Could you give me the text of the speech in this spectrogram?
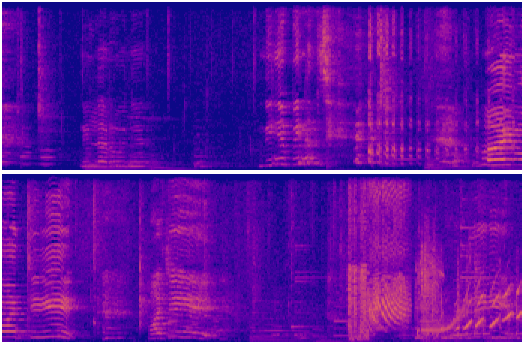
nilaro niya. Hindi niya pinansin. Hoy, Mochi! Mochi! Hindi!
